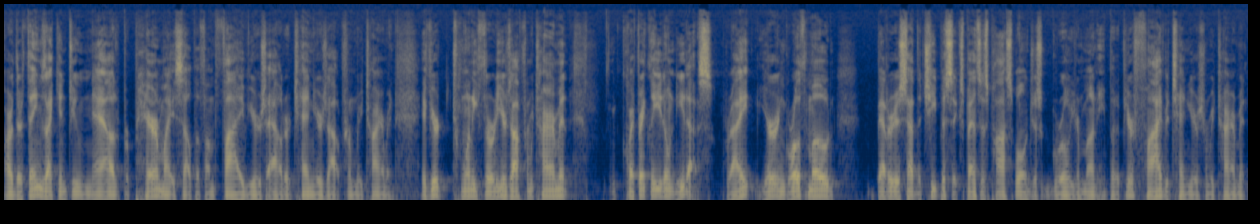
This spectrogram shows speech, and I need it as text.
Are there things I can do now to prepare myself if I'm five years out or 10 years out from retirement? If you're 20, 30 years out from retirement, quite frankly, you don't need us, right? You're in growth mode better just have the cheapest expenses possible and just grow your money. But if you're five to 10 years from retirement,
